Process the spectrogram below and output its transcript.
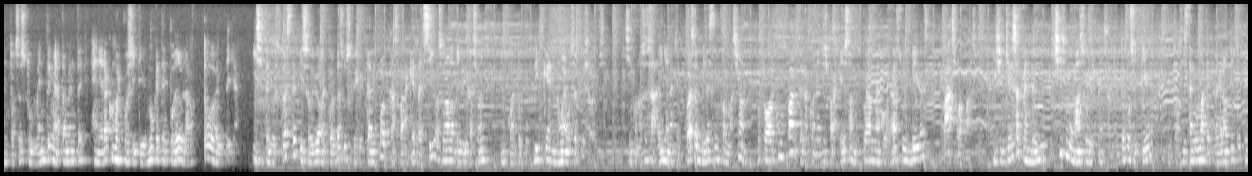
entonces tu mente inmediatamente genera como el positivismo que te puede durar todo el día. Y si te gustó este episodio, recuerda suscribirte al podcast para que recibas una notificación en cuanto publique nuevos episodios. Si conoces a alguien a quien pueda servir esta información, por favor compártela con ellos para que ellos también puedan mejorar sus vidas paso a paso. Y si quieres aprender muchísimo más sobre el pensamiento positivo, entonces tengo un material gratuito que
